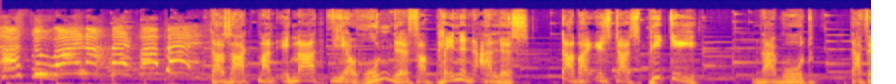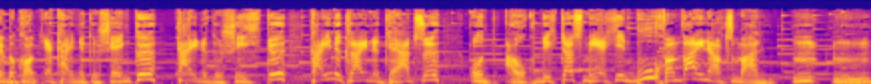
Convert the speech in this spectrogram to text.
hast du Weihnachten verpennt. Da sagt man immer, wir Hunde verpennen alles. Dabei ist das Pitti. Na gut, dafür bekommt er keine Geschenke, keine Geschichte, keine kleine Kerze und auch nicht das Märchenbuch vom Weihnachtsmann. Mm -mm.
